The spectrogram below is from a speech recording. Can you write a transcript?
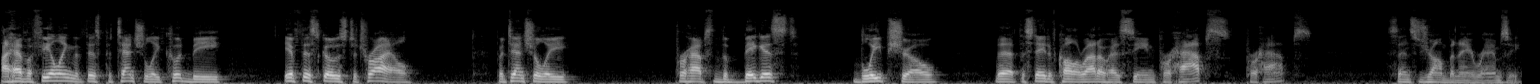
I have a feeling that this potentially could be, if this goes to trial, potentially perhaps the biggest bleep show that the state of Colorado has seen, perhaps, perhaps, since JonBenét Ramsey.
